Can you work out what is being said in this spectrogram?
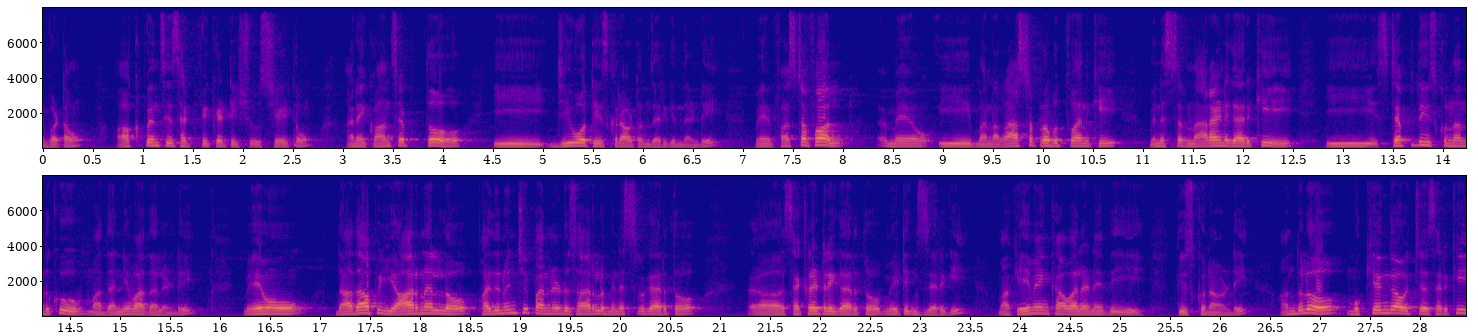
ఇవ్వటం ఆక్యుపెన్సీ సర్టిఫికేట్ ఇష్యూస్ చేయటం అనే కాన్సెప్ట్తో ఈ జీవో తీసుకురావటం జరిగిందండి. మేము ఫస్ట్ ఆఫ్ ఆల్ మేము ఈ మన రాష్ట్ర ప్రభుత్వానికి మినిస్టర్ నారాయణ గారికి ఈ స్టెప్ తీసుకున్నందుకు మా ధన్యవాదాలండి. మేము దాదాపు ఈ ఆరు నెలల్లో పది నుంచి పన్నెండు సార్లు మినిస్టర్ గారితో సెక్రటరీ గారితో మీటింగ్స్ జరిగి మాకు ఏమేం కావాలనేది తీసుకున్నామండి. అందులో ముఖ్యంగా వచ్చేసరికి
